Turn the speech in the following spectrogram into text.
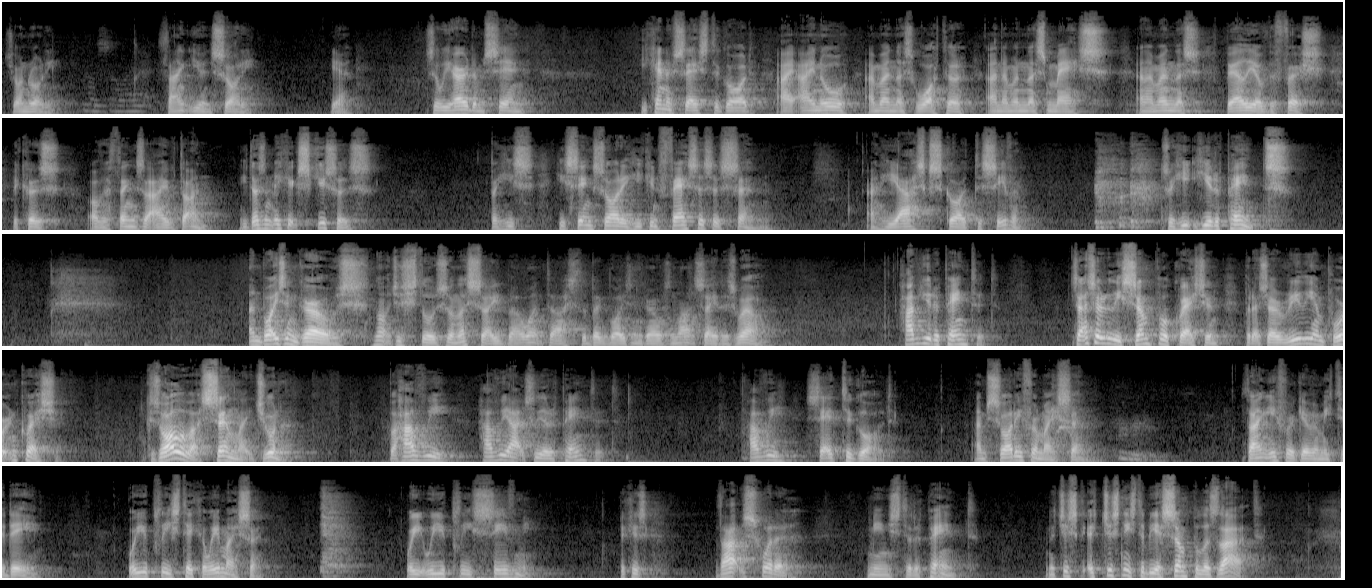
John Roddy? Thank you and sorry. Yeah. So we heard him saying, he kind of says to God, I, I know I'm in this water and I'm in this mess and I'm in this belly of the fish because of the things that I've done. He doesn't make excuses, but he's, he's saying sorry. He confesses his sin and he asks God to save him. So he, he repents. And boys and girls, not just those on this side, but I want to ask the big boys and girls on that side as well. Have you repented? So that's a really simple question, but it's a really important question. Because all of us sin like Jonah. But have we, have we actually repented? Have we said to God, I'm sorry for my sin? Thank you for giving me today. Will you please take away my sin? Will you, will you please save me? Because that's what it means to repent. And it just, it just needs to be as simple as that.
